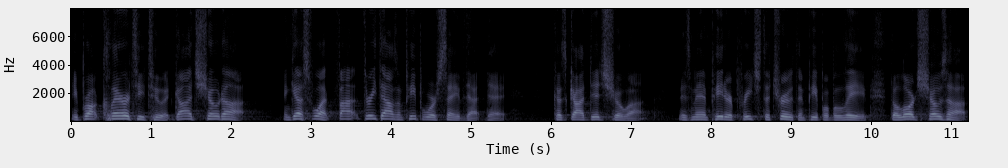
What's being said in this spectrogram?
He brought clarity to it. God showed up. And guess what? 3,000 people were saved that day because God did show up. This man Peter preached the truth and people believed. The Lord shows up.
